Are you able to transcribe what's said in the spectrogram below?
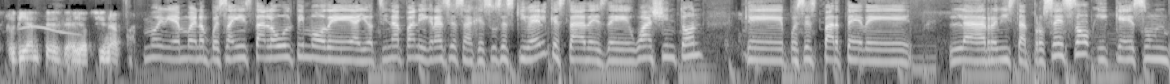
estudiantes de Ayotzinapa. Muy bien, bueno, pues ahí está lo último de Ayotzinapa y gracias a Jesús Esquivel que está desde Washington, que pues es parte de la revista Proceso y que es un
